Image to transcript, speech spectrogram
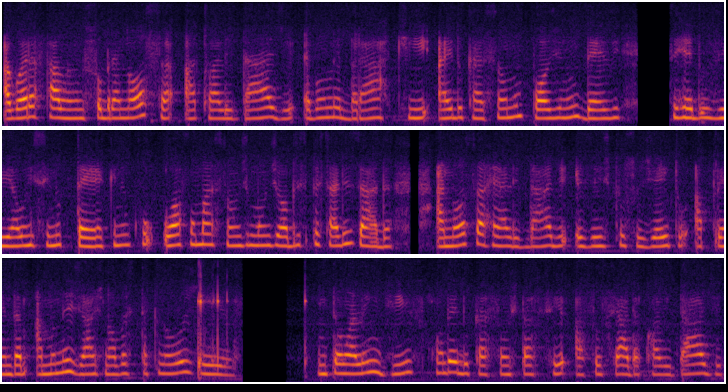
Agora, falando sobre a nossa atualidade, é bom lembrar que a educação não pode e não deve se reduzir ao ensino técnico ou à formação de mão de obra especializada. A nossa realidade exige que o sujeito aprenda a manejar as novas tecnologias. Então, além disso, quando a educação está associada à qualidade,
